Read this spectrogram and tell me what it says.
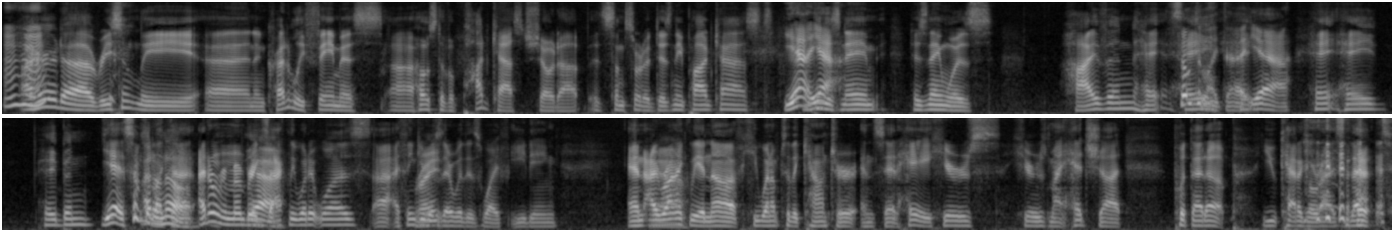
I heard uh, recently an incredibly famous uh, host of a podcast showed up. It's some sort of Disney podcast. Yeah, yeah. His name, his name was Hyven. Hey, Something Hey- like that, Hey- yeah. Hey, hey, Haben. Yeah, something I don't that. know. I don't remember Yeah. exactly what it was. Uh, I think he was there with his wife eating, and ironically enough, he went up to the counter and said, "Hey, here's here's my headshot. Put that up. You categorize that."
